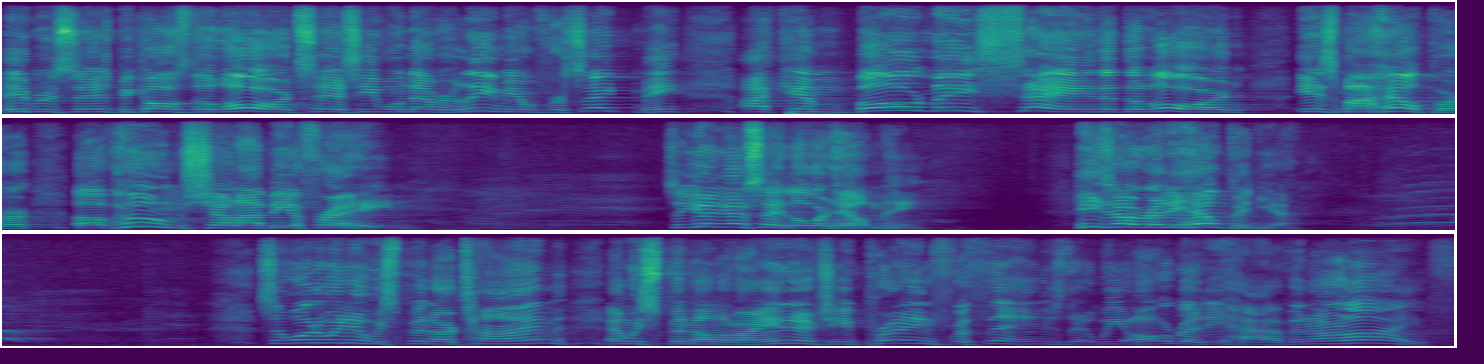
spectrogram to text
Hebrews says, Because the Lord says he will never leave me or forsake me, I can boldly say that the Lord is my helper. Of whom shall I be afraid? So you ain't got to say, Lord, help me. He's already helping you. So, what do we do? We spend our time and we spend all of our energy praying for things that we already have in our life,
